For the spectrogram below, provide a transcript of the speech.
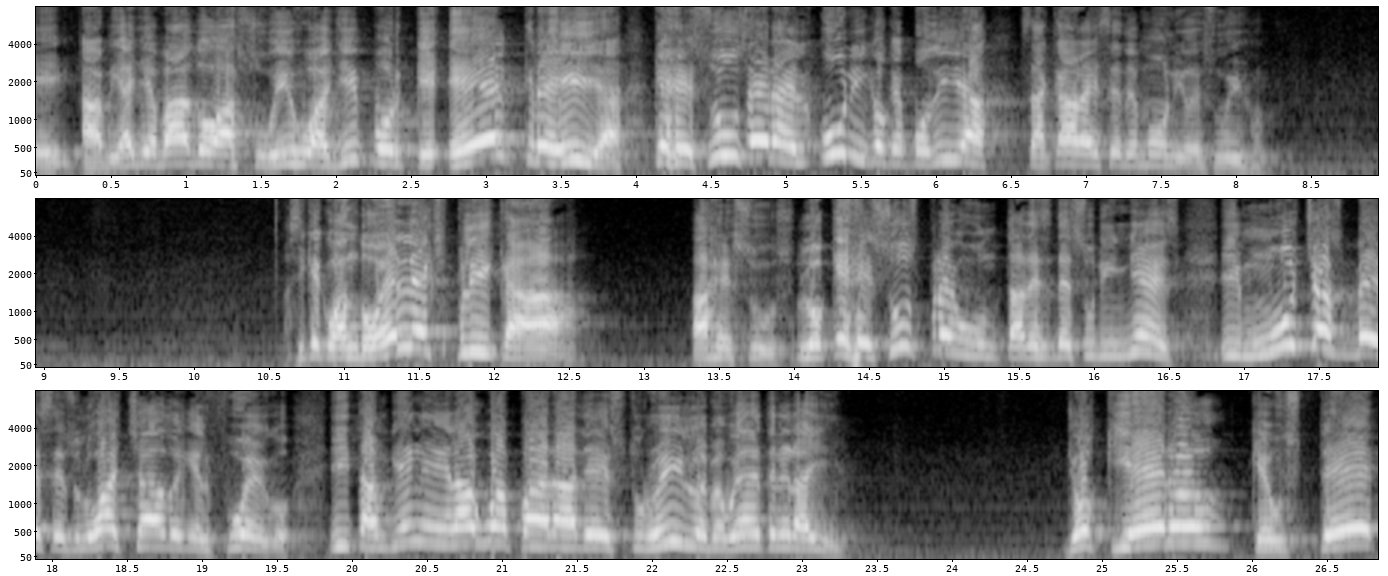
eh, había llevado a su hijo allí porque él creía que Jesús era el único que podía sacar a ese demonio de su hijo. Así que cuando él le explica a, Jesús lo que Jesús pregunta desde su niñez y muchas veces lo ha echado en el fuego y también en el agua para destruirlo, y me voy a detener ahí. Yo quiero que usted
